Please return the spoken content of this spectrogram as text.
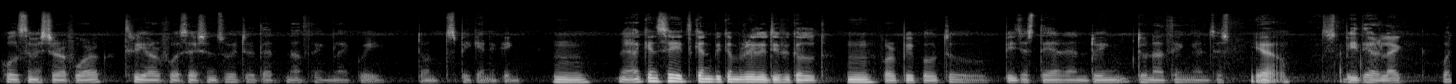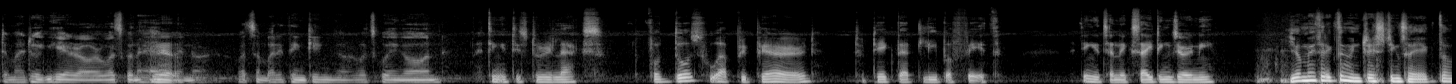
whole semester of work, three or four sessions we do that nothing like we don't speak anything. Mm, Yeah, I can say it can become really difficult mm, for people to be just there and doing do nothing and just yeah just be there like what am i doing here or what's going to Yeah. happen or what's somebody thinking or what's going on? I think it is to relax. For those who are prepared to take that leap of faith, I think it's an exciting journey. यो मेथड एकदम इन्ट्रेस्टिङ छ एकदम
